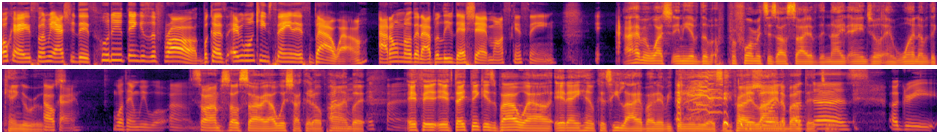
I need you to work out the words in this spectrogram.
Okay, so let me ask you this: Who do you think is a frog? Because everyone keeps saying it's Bow Wow. I don't know that I believe that Shad Moss can sing. I haven't watched any of the performances outside of the Night Angel and one of the Kangaroos. Okay, well then we will. Um, So I'm so sorry. I wish I could It's opine, fine. but It's fine. if it, if they think it's Bow Wow, it ain't him because he lied about everything anyway. So he probably He sure lying the about fuck that too. does. Agreed.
